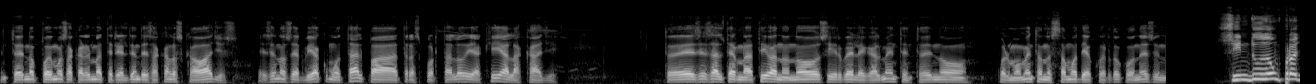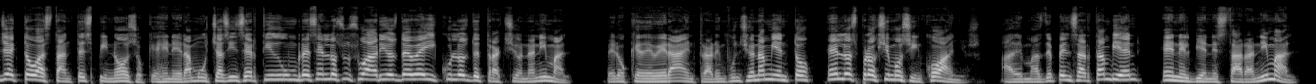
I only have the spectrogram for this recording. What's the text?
entonces no podemos sacar el material de donde sacan los caballos. Ese nos servía como tal para transportarlo de aquí a la calle. Entonces esa alternativa no nos sirve legalmente, entonces no, por el momento no estamos de acuerdo con eso. Sin duda un proyecto bastante espinoso que genera muchas incertidumbres en los usuarios de vehículos de tracción animal, pero que deberá entrar en funcionamiento en los próximos cinco años, además de pensar también en el bienestar animal.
